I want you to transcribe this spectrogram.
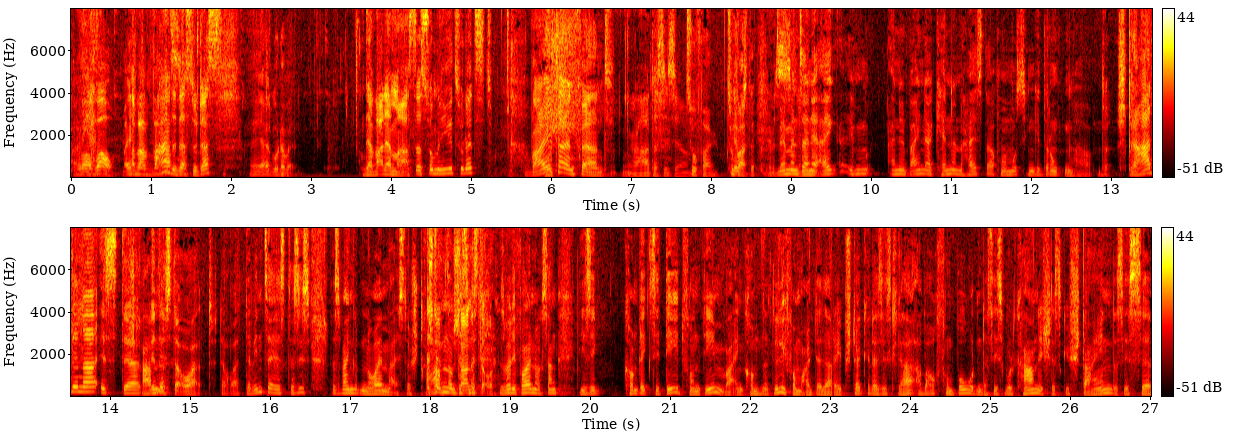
Aber wow. Aber Wahnsinn, dass du das, Ja, gut, aber da war der Master Sommelier zuletzt weiter entfernt. Ja, das ist ja. Zufall. Zufall. Wenn man seine, eig- einen Wein erkennen, heißt auch, man muss ihn getrunken haben. Stradener ist der. Straden ist der Ort. Der Ort. Der Winzer ist, das ist das Weingut Neumeister. Straden, stimmt, und Straden das, ist der Ort. Das wollte ich vorher noch sagen. Diese Komplexität von dem Wein kommt natürlich vom Alter der Rebstöcke, das ist klar, aber auch vom Boden. Das ist vulkanisches Gestein, das ist äh,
